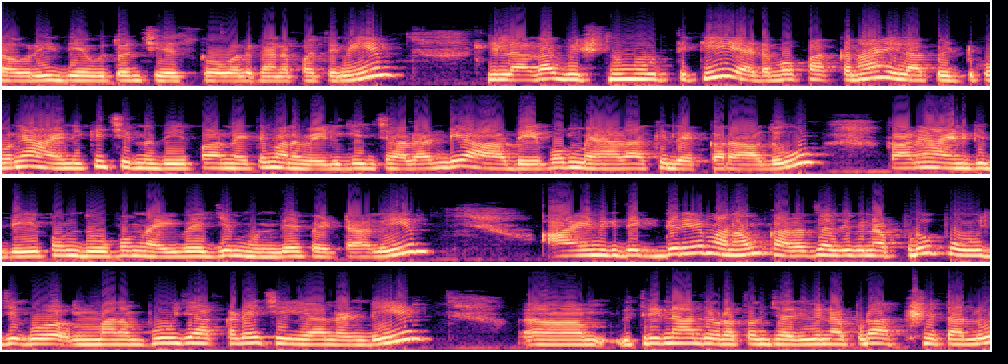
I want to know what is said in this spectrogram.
గౌరీదేవితో చేసుకోవాలి గణపతిని. ఇలాగా విష్ణుమూర్తికి ఎడమ పక్కన ఇలా పెట్టుకొని ఆయనకి చిన్న దీపాన్ని అయితే మనం వెలిగించాలండి. ఆ దీపం మేళాకి లెక్క రాదు. కానీ ఆయనకి దీపం ధూపం నైవేద్యం ముందే పెట్టాలి. ఆయనకి దగ్గరే మనం కథ చదివినప్పుడు పూజ మనం పూజ అక్కడే చేయాలండి. త్రినాథ వ్రతం చదివినప్పుడు అక్షతలు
